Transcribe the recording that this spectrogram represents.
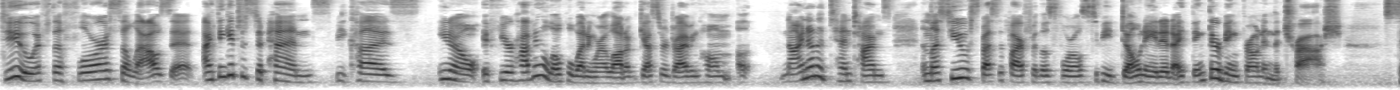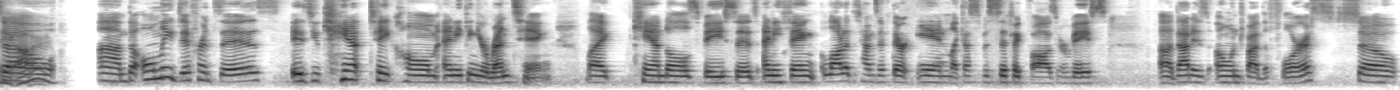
do if the florist allows it. I think it just depends because, you know, if you're having a local wedding where a lot of guests are driving home, uh, nine out of 10 times, unless you specify for those florals to be donated, I think they're being thrown in the trash. So, um, the only difference is is you can't take home anything you're renting, like candles, vases, anything. A lot of the times, if they're in like a specific vase or vase, uh, that is owned by the florist. So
